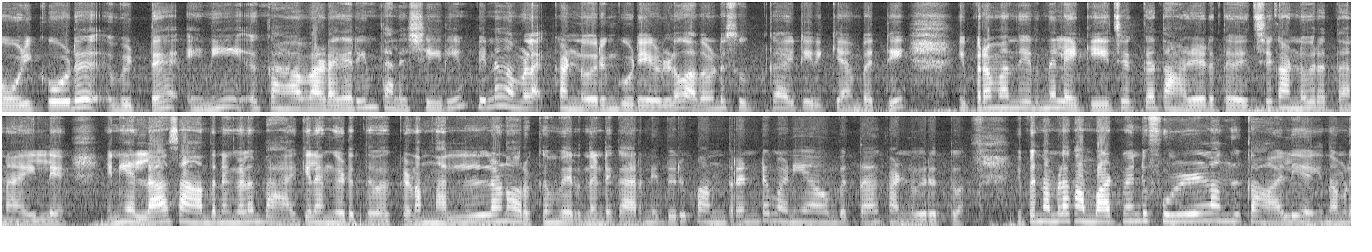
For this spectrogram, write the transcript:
കോഴിക്കോട് വിട്ട് ഇനി വടകരയും തലശ്ശേരിയും പിന്നെ നമ്മളെ കണ്ണൂരും കൂടിയേ ഉള്ളൂ. അതുകൊണ്ട് സുഖമായിട്ട് ഇരിക്കാൻ പറ്റി. ഇപ്പുറം വന്നിരുന്ന ലഗേജൊക്കെ താഴെ എടുത്ത് വെച്ച് കണ്ണൂരെത്താനായില്ലേ? അല്ലേ? ഇനി എല്ലാ സാധനങ്ങളും ബാഗിൽ അങ്ങ് എടുത്ത് വെക്കണം. നല്ലോണം ഉറക്കം വരുന്നുണ്ട്. കാരണം ഇതൊരു പന്ത്രണ്ട് മണിയാകുമ്പോഴത്താ കണ്ണൂരെത്തുക. ഇപ്പം നമ്മളെ കമ്പാർട്ട്മെന്റ് ഫുൾ അങ്ങ് കാലിയായി. നമ്മൾ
